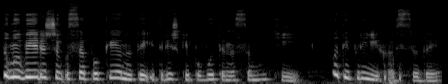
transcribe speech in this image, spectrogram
Тому вирішив усе покинути і трішки побути на самоті. От і приїхав сюди.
